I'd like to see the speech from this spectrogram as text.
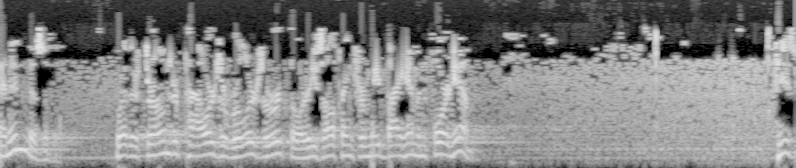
and invisible whether thrones or powers or rulers or authorities, all things were made by him and for him. He is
